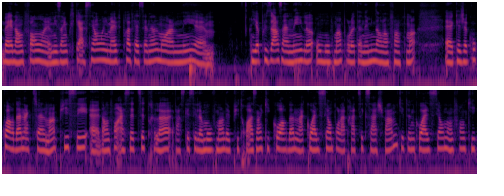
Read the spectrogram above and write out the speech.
ben, dans le fond, euh, mes implications et ma vie professionnelle m'ont amené euh, il y a plusieurs années là, au mouvement pour l'autonomie dans l'enfantement euh, que je co-coordonne actuellement. Puis c'est, dans le fond, à ce titre-là, parce que c'est le mouvement depuis trois ans qui coordonne la Coalition pour la pratique sage-femme, qui est une coalition, dans le fond, qui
